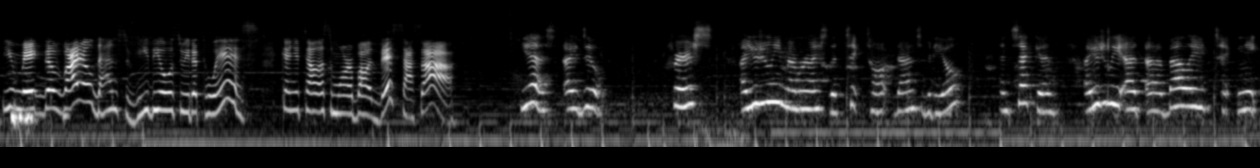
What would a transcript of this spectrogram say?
You make the viral dance videos with a twist. Can you tell us more about this, Sasa? Yes, I do. First, I usually memorize the TikTok dance video. And second, I usually add a ballet technique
